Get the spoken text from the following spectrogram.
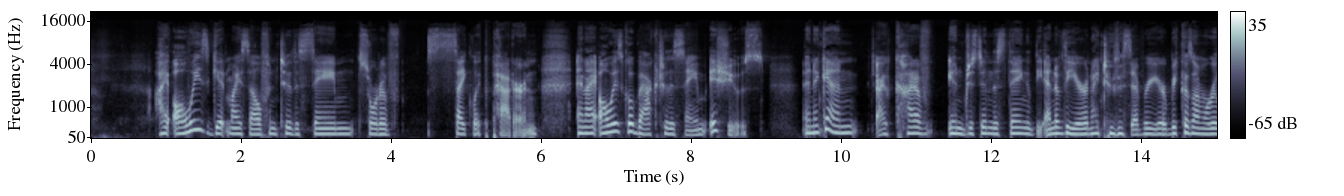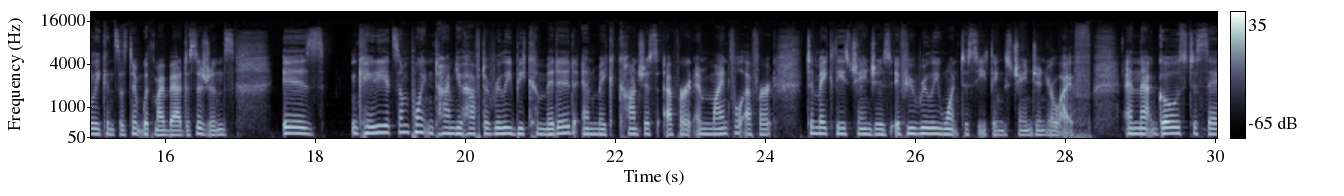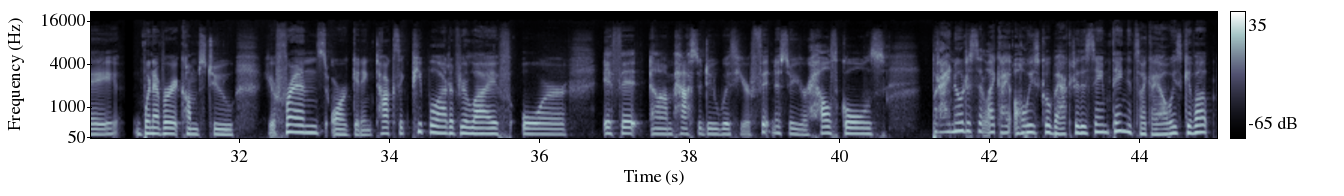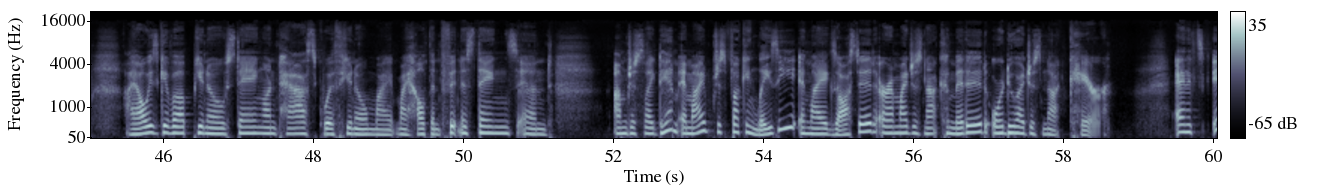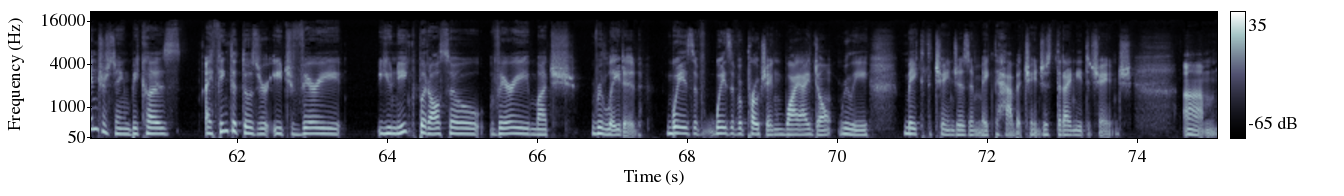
I always get myself into the same sort of cyclic pattern. And I always go back to the same issues. And again, I kind of am just in this thing at the end of the year, and I do this every year because I'm really consistent with my bad decisions, is Katie, at some point in time, you have to really be committed and make conscious effort and mindful effort to make these changes if you really want to see things change in your life. And that goes to say, whenever it comes to your friends or getting toxic people out of your life, or if it um, has to do with your fitness or your health goals, but I notice that like I always go back to the same thing. It's like I always give up. I always give up, you know, staying on task with, you know, my my health and fitness things and I'm just like, damn, am I just fucking lazy? Am I exhausted or am I just not committed or do I just not care? And it's interesting because I think that those are each very unique but also very much related ways of ways of approaching why I don't really make the changes and make the habit changes that I need to change. Um,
